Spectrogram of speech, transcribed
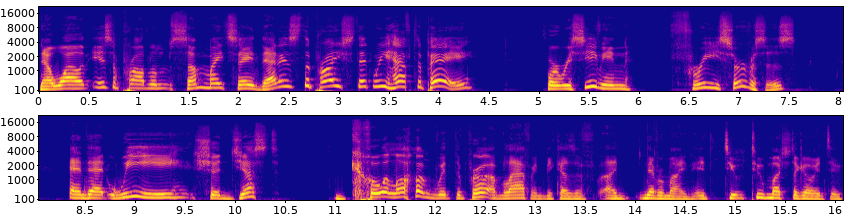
Now, while it is a problem, some might say that is the price that we have to pay for receiving free services, and that we should just go along with the pro. I'm laughing because of I never mind. It's too too much to go into.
